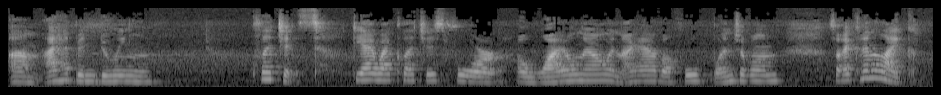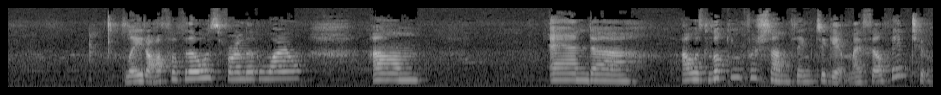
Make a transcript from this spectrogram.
Um, I had been doing clutches, DIY clutches for a while now and I have a whole bunch of them. So I kind of like laid off of those for a little while. Um, and uh, I was looking for something to get myself into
